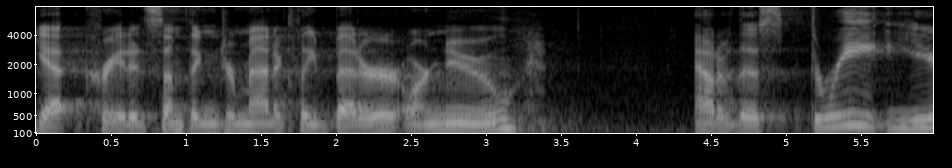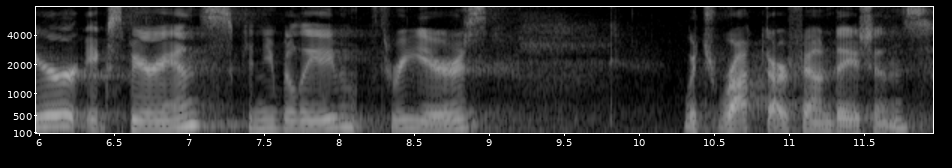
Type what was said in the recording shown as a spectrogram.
yet created something dramatically better or new out of this three year experience. Can you believe? Three years, which rocked our foundations.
